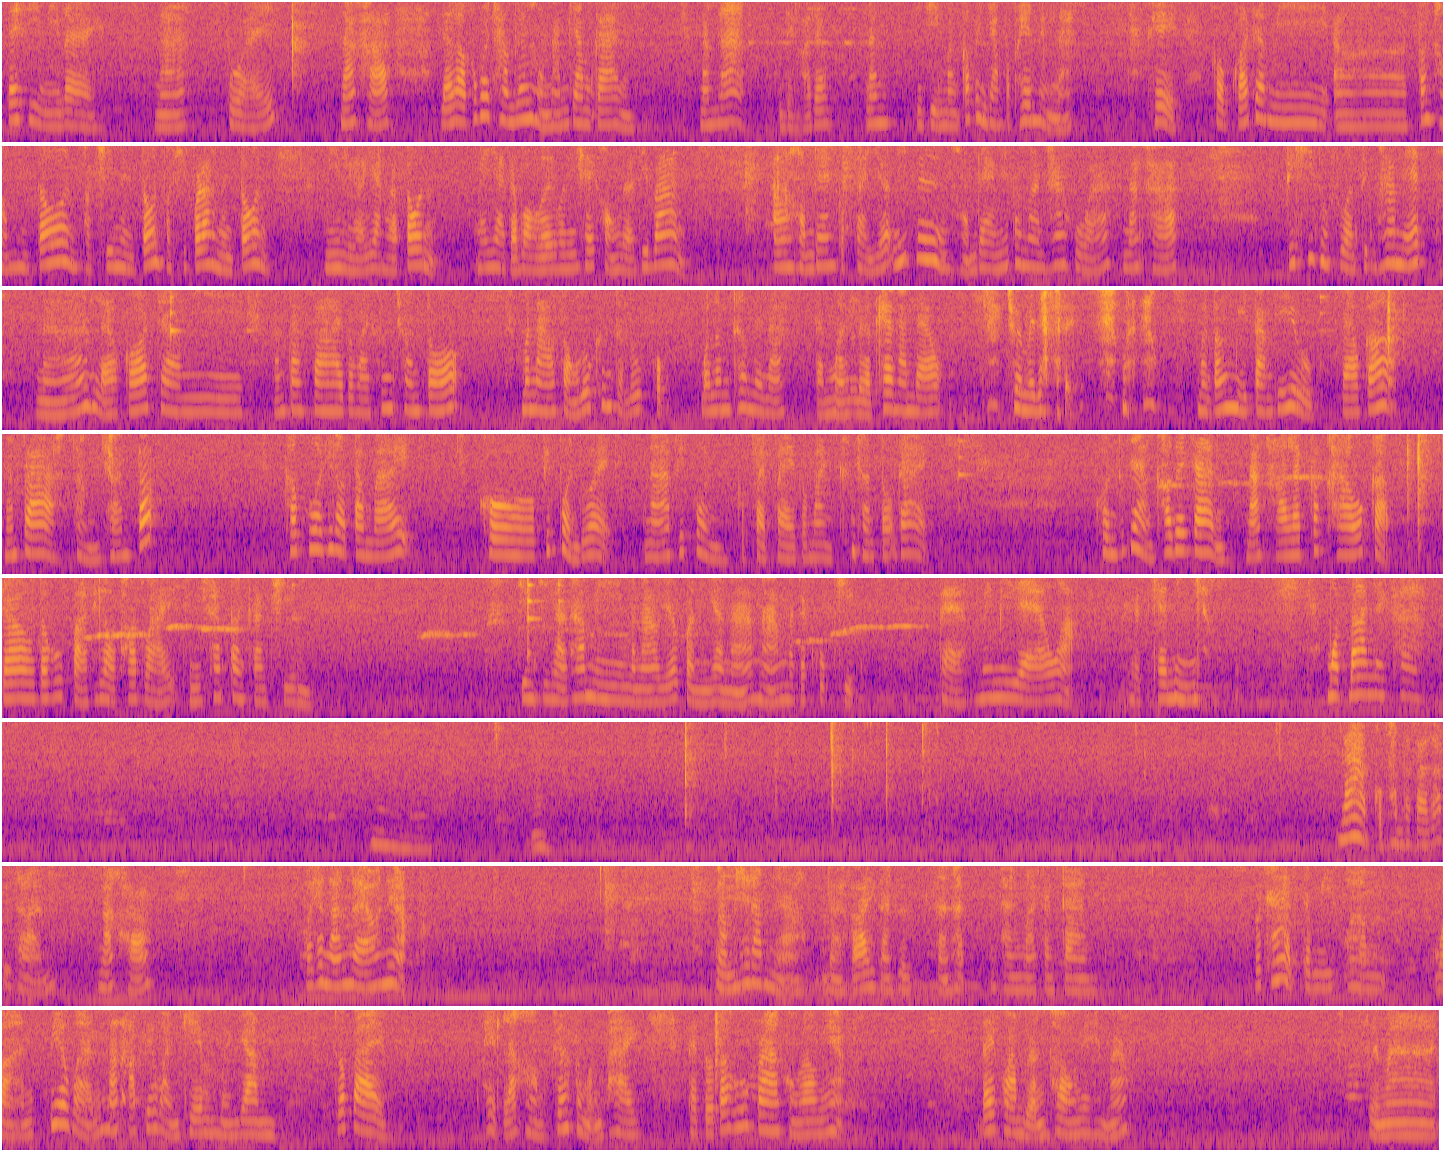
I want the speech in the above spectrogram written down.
ได้สีนี้เลยนะ สวยนะคะ แล้วเราก็มาทำเรื่องของน้ำยำกัน น้ำลาบเดี๋ยวเขาจะนั่นจริงๆ มันก็เป็นยำประเภทหนึ่งนะโอเคกบก็จะมีต้นหอมหนึ่งต้น ผักชีหนึ่งต้น ผักชีฝรั่งหนึ่งต้น มีเหลืออย่างละต้นไม่อยากจะบอกเลยวันนี้ใช้ของเหลือที่บ้านอหอมแดงกบใส่เยอะนิดนึง หอมแดงนี่ประมาณ 5 หัวนะคะพริกขี้หนูสวน 15 เม็ดนะ แล้วก็จะมีน้ำตาลทรายประมาณครึ่งช้อนโต๊ะ มะนาวสองลูกครึ่งแต่ลูกกบว่าเริ่มเทิมเลยนะ แต่เหมือนเหลือแค่นั้นแล้ว ช่วยไม่ได้ มันมันต้องมีตามที่อยู่ แล้วก็น้ำปลาสองช้อนโต๊ะข้าวคั่วที่เราตำไว้ โคพริกป่นด้วยนะพริกป่นกับใส่ไปประมาณครึ่งช้อนโต๊ะได้ คนทุกอย่างเข้าด้วยกันนะคะ แล้วก็เคล้ากับเจ้าเต้าหู้ปลาที่เราทอดไว้ ทีนี้ขั้นตอนการชิม จริงๆอะถ้ามีมะนาวเยอะกว่านี้อะนะน้ำมันจะคุกคลิกแต่ไม่มีแล้วอะเหลือแค่นี้ หมดบ้านเลยค่ะลาบกับทำประการลาบอีสานนะคะ เพราะฉะนั้นแล้วเนี่ย เราไม่ใช่ลาบเหนือแต่ลาบอีสานคือสารทางมากลางๆรสชาติจะมีความหวานเปรี้ยวหวานนะคะเปรี้ยวหวานเค็มเหมือนยำทั่วไปเผ็ดและหอมเครื่องสมุนไพรแต่ตัวเต้าหู้ปลาของเราเนี่ย ได้ความเหลืองทองเนี่ยเห็นไหมสวยมาก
